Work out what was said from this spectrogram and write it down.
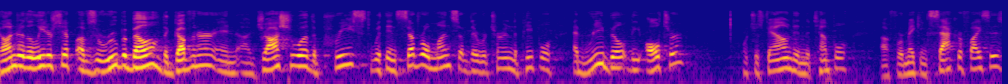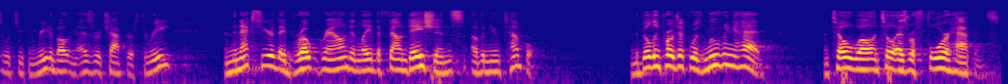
Now, under the leadership of Zerubbabel, the governor, and uh, Joshua, the priest, within several months of their return, the people had rebuilt the altar, which was found in the temple uh, for making sacrifices, which you can read about in Ezra chapter 3. And the next year, they broke ground and laid the foundations of a new temple. And the building project was moving ahead until, well, until Ezra 4 happens.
